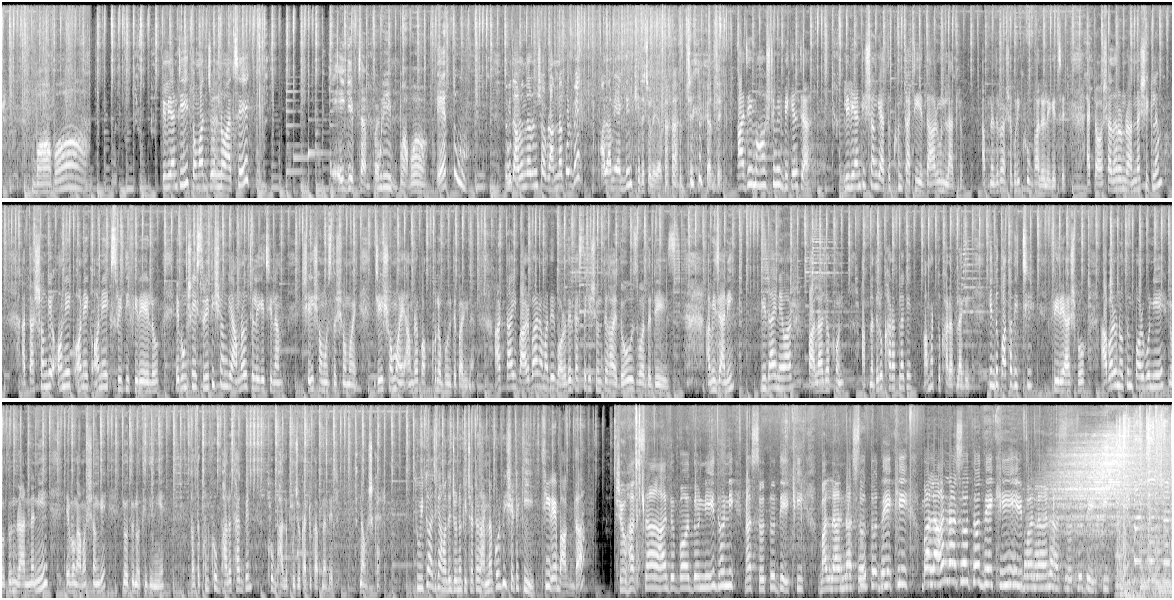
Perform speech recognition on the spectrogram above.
বাবা! লিলিয়ানটি তোমার জন্য আছে এই গিফট হ্যাম্পার ওরে বাবা! এত! তুমি দারুণ দারুণ সব রান্না করবে আর আমি একদিন খেতে চলে যাব। আচ্ছা ঠিক আছে। আজ এই মহাষ্টমীর বিকেলটা লিলিয়ানটির সঙ্গে এতক্ষণ কাটিয়ে দারুণ লাগল। আপনাদেরও আশা করি খুব ভালো লেগেছে। একটা অসাধারণ রান্না শিখলাম আর তার সঙ্গে অনেক অনেক অনেক স্মৃতি ফিরে এলো এবং সেই স্মৃতির সঙ্গে আমরাও চলে গেছিলাম সেই সমস্ত সময় যে সময় আমরা কখনো ভুলতে পারি না। আর তাই বারবার আমাদের বড়দের কাছ থেকে শুনতে হয় দোজ ওয়ার দ্য ডেজ আমি জানি বিদায় নেওয়ার পালা যখন আপনাদেরও খারাপ লাগে আমার তো খারাপ লাগে। কিন্তু কথা দিচ্ছি ফিরে আসব আবারও নতুন পর্ব নিয়ে নতুন রান্না নিয়ে এবং আমার সঙ্গে নতুন অতিথি নিয়ে। ততক্ষণ খুব ভালো থাকবেন খুব ভালো পুজো কাটুক আপনাদের। নমস্কার। তুই তো আজকে আমাদের জন্য কিছু একটা রান্না করবি সেটা কি? চিড়ে বাগদা। সোহাগ সাদ বদনি ধ্বনি নাচো তো দেখি বালা নাচো তো দেখি বালা নাচো তো দেখি বালা নাচো তো দেখি। এবার জলসা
